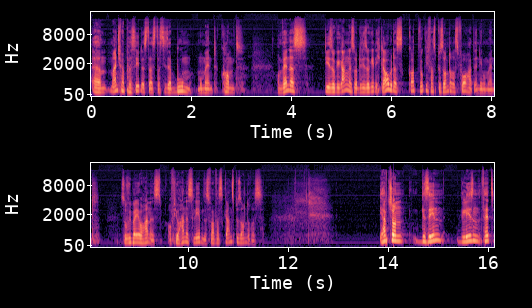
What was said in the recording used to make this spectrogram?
ähm, manchmal passiert es, dass, dass dieser Boom-Moment kommt. Und wenn das dir so gegangen ist oder dir so geht, ich glaube, dass Gott wirklich was Besonderes vorhat in dem Moment. So wie bei Johannes. Auf Johannes Leben, das war was ganz Besonderes. Ihr habt schon gesehen, gelesen, Fett,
